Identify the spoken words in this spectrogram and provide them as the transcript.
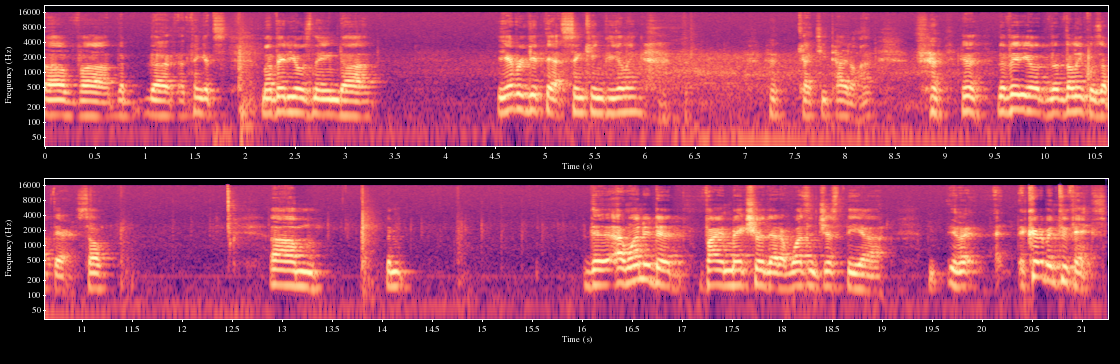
of uh, the, the, I think it's, my video is named, uh, you ever get that sinking feeling? Catchy title, huh? the video, the, the, link was up there. So, um, the, the, I wanted to find, make sure that it wasn't just the, uh, you know, it could have been two things.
